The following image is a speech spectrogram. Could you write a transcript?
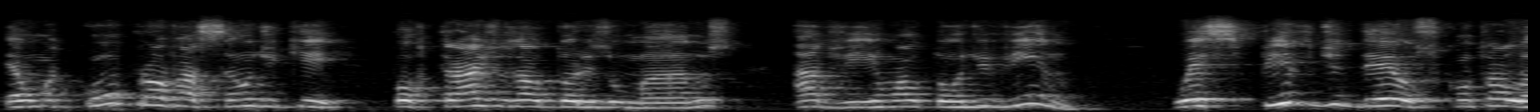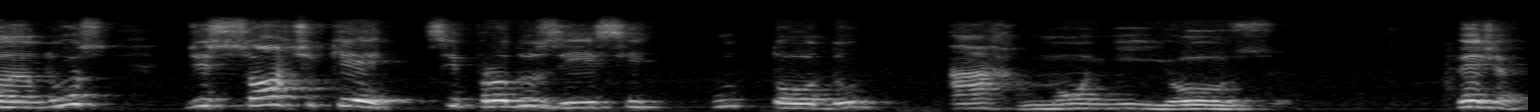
é uma comprovação de que, por trás dos autores humanos, havia um autor divino, o Espírito de Deus controlando-os, de sorte que se produzisse um todo harmonioso. Veja,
